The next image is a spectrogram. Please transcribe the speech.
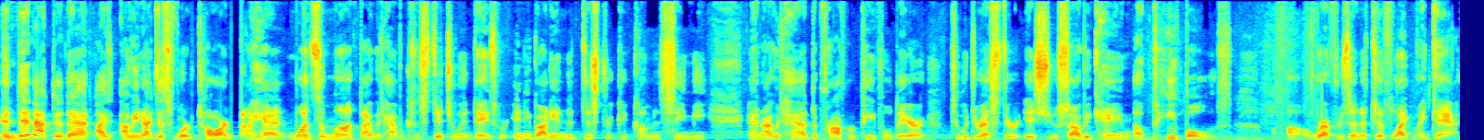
And then after that, I, I mean, I just worked hard. I had once a month, I would have a constituent days where anybody in the district could come and see me. And I would have the proper people there to address their issues. So I became a people's uh, representative like my dad.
